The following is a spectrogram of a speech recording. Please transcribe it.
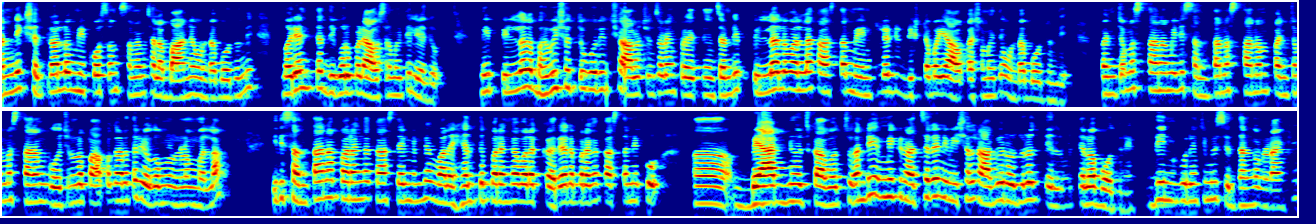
అన్ని క్షేత్రాల్లో మీకోసం సమయం చాలా బాగానే ఉండబోతుంది. మరింత దిగులు పడే అవసరం అయితే లేదు. మీ పిల్లల భవిష్యత్తు గురించి ఆలోచించడానికి ప్రయత్నించండి. పిల్లల వల్ల కాస్త మెంటలిటీ డిస్టర్బ్ అయ్యే అవకాశం అయితే ఉండబోతుంది. పంచమ స్థానం ఇది సంతాన స్థానం. పంచమ స్థానం గోచరంలో పాపకారత యోగంలో ఉండడం వల్ల ఇది సంతాన పరంగా కాస్త ఏంటంటే వాళ్ళ హెల్త్ పరంగా వాళ్ళ కెరీర్ పరంగా కాస్త మీకు బ్యాడ్ న్యూస్ కావచ్చు. అంటే మీకు నచ్చలేని విషయాలు రాబోయే రోజుల్లో తెలు తెలియబోతున్నాయి దీని గురించి మీరు సిద్ధంగా ఉండడానికి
